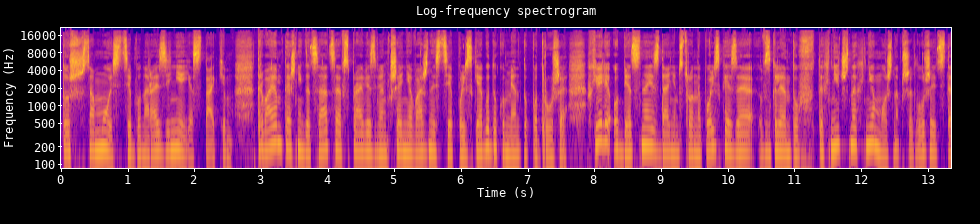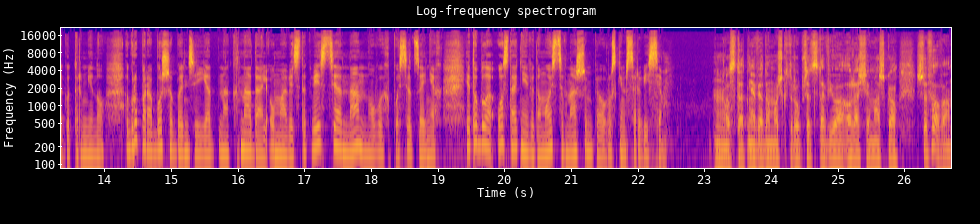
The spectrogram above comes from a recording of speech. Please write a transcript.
tożsamości, bo na razie nie jest takim. Trwają też negocjacje w sprawie zwiększenia ważności polskiego dokumentu podróży. W chwili obecnej, zdaniem strony polskiej, ze względów technicznych nie można przedłużyć tego terminu. Grupa robocza będzie jednak nadal omawiać tę kwestię na nowych posiedzeniach. I to była ostatnia wiadomość w naszym białoruskim serwisie. Ostatnia wiadomość, którą przedstawiła Ola Siemaszko, szefowa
